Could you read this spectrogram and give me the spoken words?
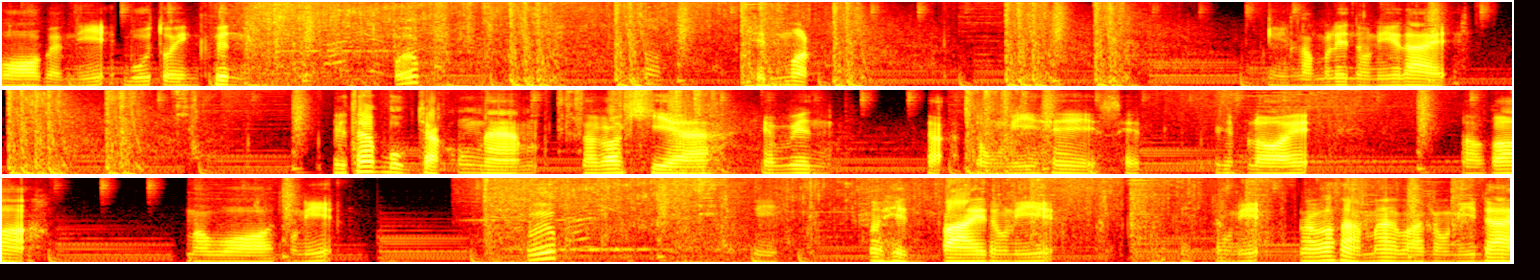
วอลแบบนี้บูตตัวเองขึ้นปุ๊บเห็นหมดนี่เราไมาเล่นตรงนี้ได้หรือถ้าบุกจากห้องน้ำแล้วก็เคลียร์เฮเว่นกับตรงนี้ให้เสร็จเรียบร้อย แล้วก็ มาวอลตรงนี้ปุ๊บนี่เราเห็นปลายตรงนี้ตรงนี้เราก็สามารถวางตรงนี้ได้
